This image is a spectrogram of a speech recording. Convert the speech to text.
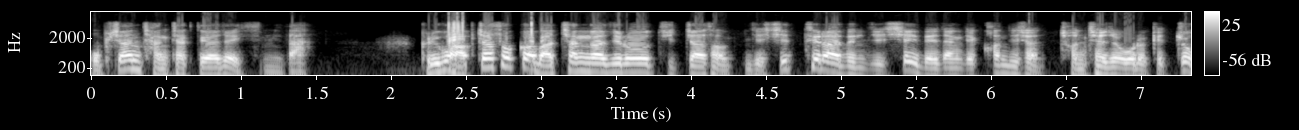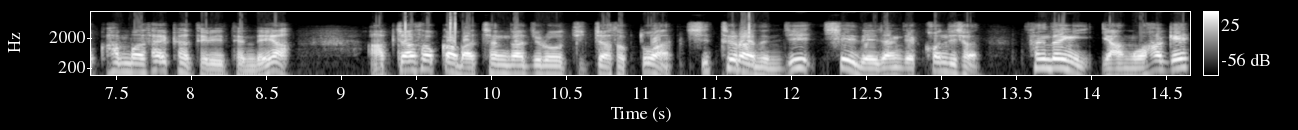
옵션 장착되어져 있습니다. 그리고 앞좌석과 마찬가지로 뒷좌석 이제 시트라든지 실내장재 컨디션 전체적으로 이렇게 쭉 한번 살펴드릴 텐데요. 앞좌석과 마찬가지로 뒷좌석 또한 시트라든지 실내장재 컨디션 상당히 양호하게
